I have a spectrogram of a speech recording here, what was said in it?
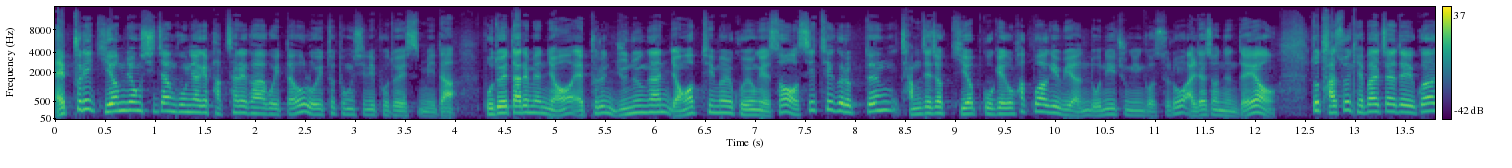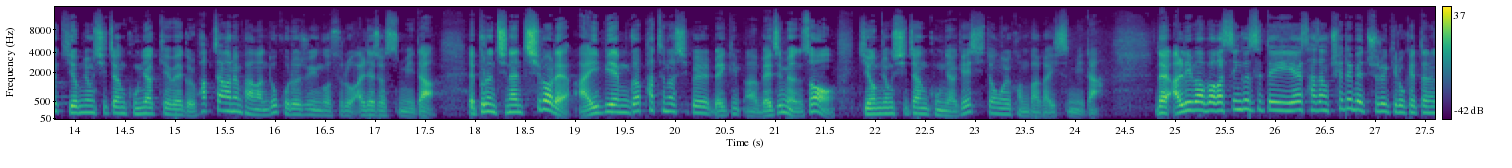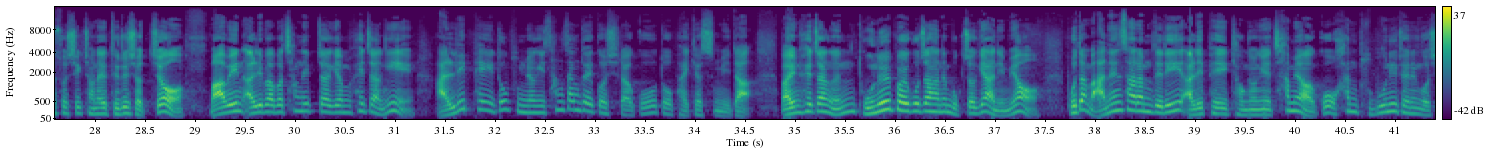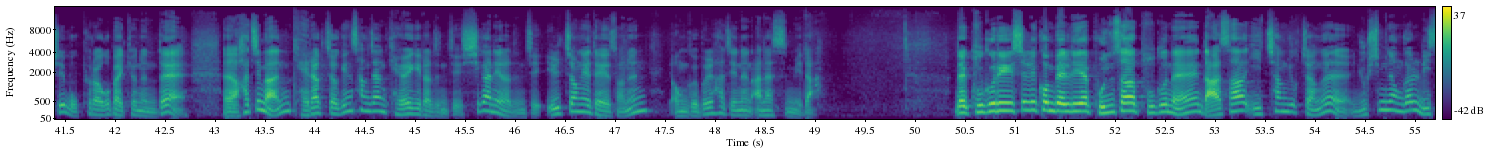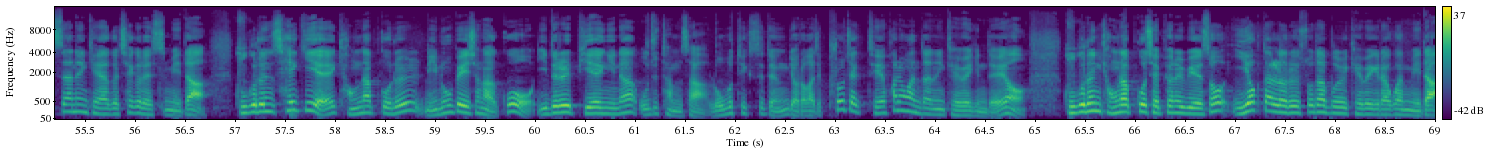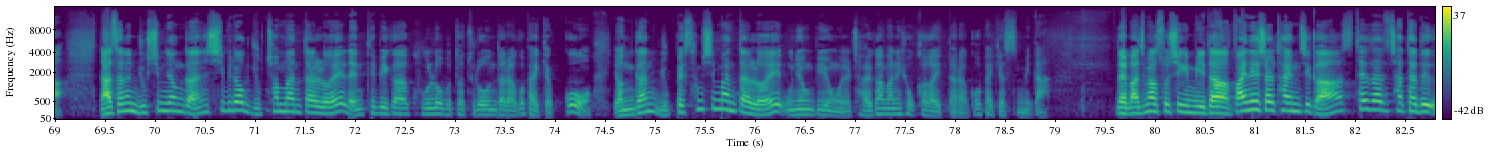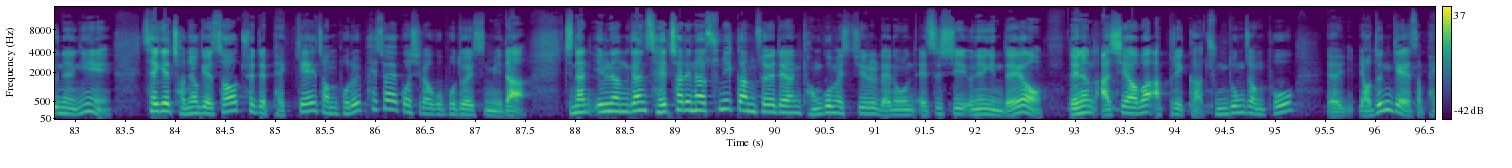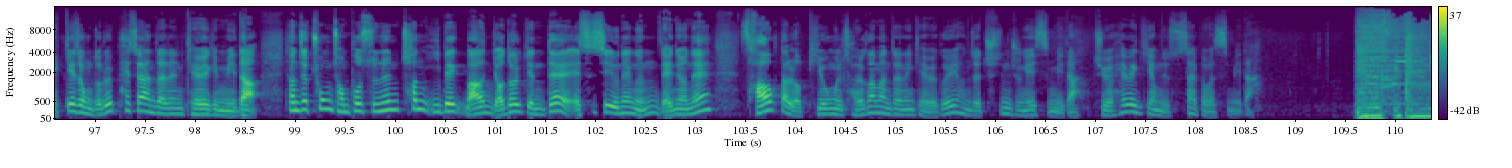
애플이 기업용 시장 공략에 박차를 가하고 있다고 로이터 통신이 보도했습니다. 보도에 따르면요, 애플은 유능한 영업팀을 고용해서 시티그룹 등 잠재적 기업 고객을 확보하기 위한 논의 중인 것으로 알려졌는데요. 또 다수 개발자들과 기업용 시장 공략 계획을 확장하는 방안도 고려 중인 것으로 알려졌습니다. 애플은 지난 7월에 IBM과 파트너십을 아, 맺으면서 기업용 시장 공략에 시동을 건 바가 있습니다. 네, 알리바바가 싱글스데이에 사상 최대 매출을 기록했다는 소식 전해 들으셨죠? 마윈 알리바바 창립자 겸 회장이 알리페이도 분명히 상장될 것이라고 또 밝혔습니다. 마윈 회장은 돈을 벌고자 하는 목적이 아니며 보다 많은 사람들이 알리페이 경영에 참여하고 한 부분이 되는 것이 목표라고 밝혔는데 하지만 개략적인 상장 계획이라든지 시간이라든지 일정에 대해서는 언급을 하지는 않았습니다. 네, 구글이 실리콘밸리의 본사 부근에 나사 이착륙장을 60년간 리스하는 계약을 체결했습니다. 구글은 3기의 격납고를 리노베이션하고 이들을 비행이나 우주 탐사, robotics 등 여러 가지 프로젝트에 활용한다는 계획인데요. 구글은 격납고 재편을 위해서 2억 달러를 쏟아부을 계획이라고 합니다. 나사는 60년간 11억 6천만 달러의 렌트비가 구글로부터 들어온다라고 밝혔고 연간 630만 달러의 운영 비용을 절감하는 효과가 있다라고 밝혔습니다. 네, 마지막 소식입니다. 파이낸셜 타임즈가 스탠다드 차타드 은행이 세계 전역에서 최대 100개의 점포를 폐쇄할 것이라고 보도했습니다. 지난 1년간 세 차례나 순익 감소에 대한 경고 메시지를 내놓은 SC 은행인데요. 내년 아시아와 아프리카, 중동 점포 80개에서 100개 정도를 폐쇄한다는 계획입니다. 현재 총 점포 수는 1248개인데 SC은행은 내년에 4억 달러 비용을 절감한다는 계획을 현재 추진 중에 있습니다. 주요 해외 기업 뉴스 살펴봤습니다. Thank you.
